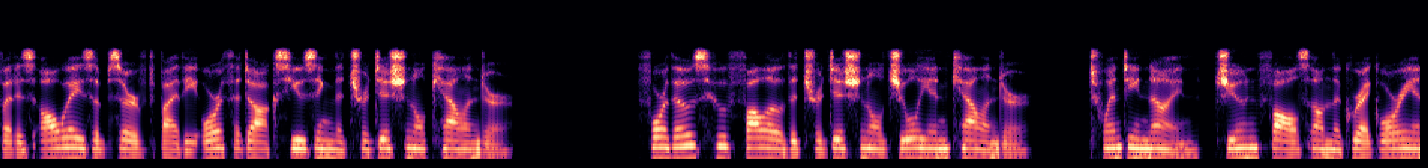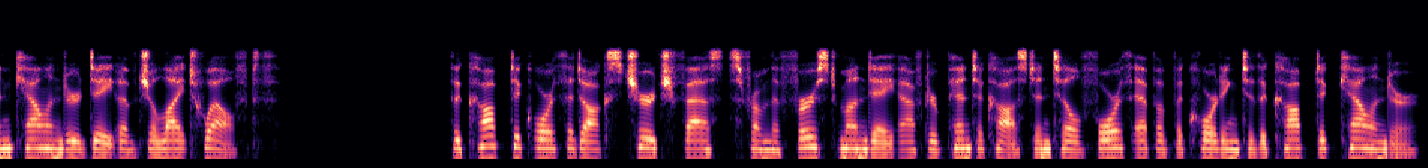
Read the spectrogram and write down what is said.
but is always observed by the Orthodox using the traditional calendar. For those who follow the traditional Julian calendar, 29 June falls on the Gregorian calendar date of July 12. The Coptic Orthodox Church fasts from the first Monday after Pentecost until 4th Epip according to the Coptic calendar,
